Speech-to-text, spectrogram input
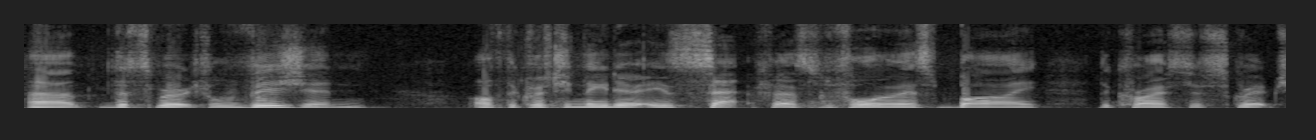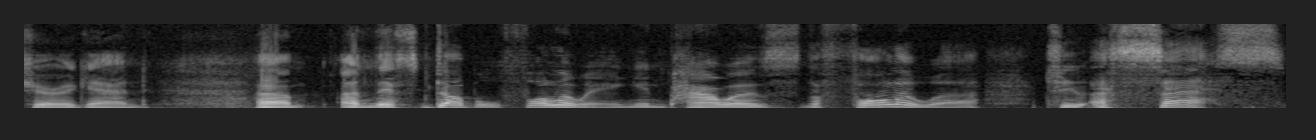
Uh, the spiritual vision of the Christian leader is set first and foremost by the Christ of Scripture again. Um, and this double following empowers the follower to assess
